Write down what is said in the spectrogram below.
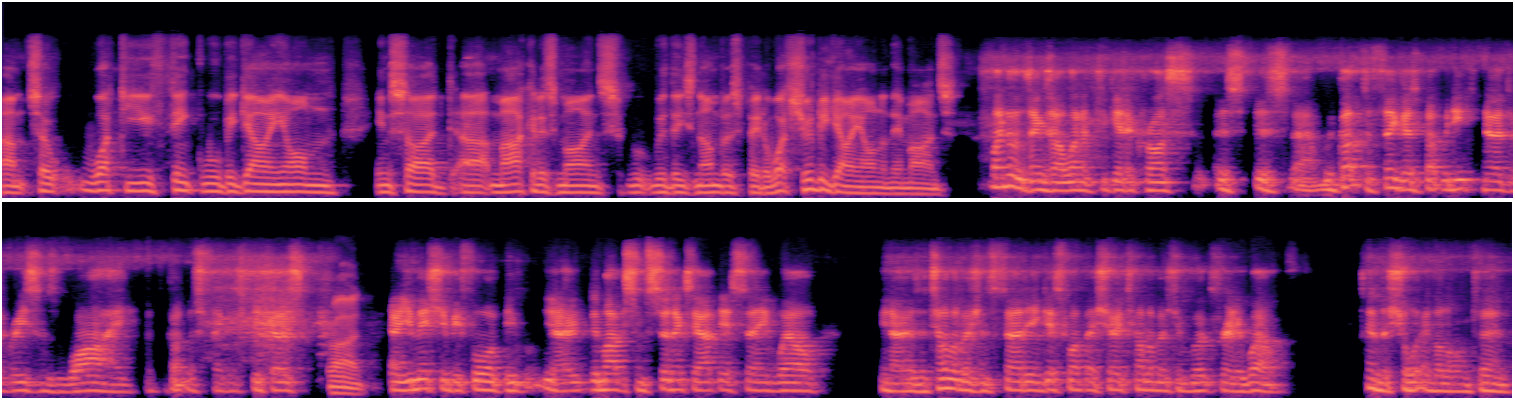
Um, so, what do you think will be going on inside uh, marketers' minds w- with these numbers, Peter? What should be going on in their minds? One of the things I wanted to get across is, is uh, we've got the figures, but we need to know the reasons why we've got those figures. Because right. You, know, you mentioned before, people, you know, there might be some cynics out there saying, well, you know, there's a television study, guess what? They show television works really well in the short and the long term.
